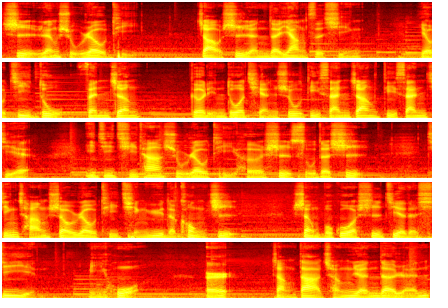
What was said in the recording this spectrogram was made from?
是仍属肉体，照世人的样子行。有嫉妒、纷争，《哥林多前书》第三章第三节，以及其他属肉体和世俗的事，经常受肉体情欲的控制，胜不过世界的吸引、迷惑。而长大成人的人，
